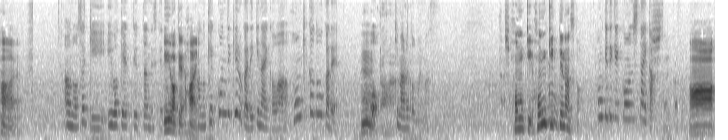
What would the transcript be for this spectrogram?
はいあのさっき言い訳って言ったんですけど言い訳はい。あの結婚できるかできないかは本気かどうかでうん。ほぼ決まると思います、本気本気ってなんですか、本気で結婚したいか、したいか。ああ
